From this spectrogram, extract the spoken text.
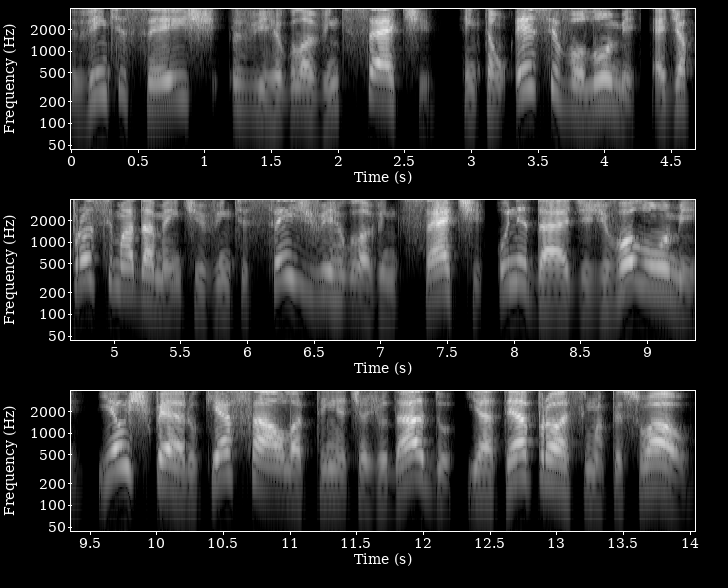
26,27. Então, esse volume é de aproximadamente 26,27 unidades de volume. E eu espero que essa aula tenha te ajudado e até a próxima, pessoal!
